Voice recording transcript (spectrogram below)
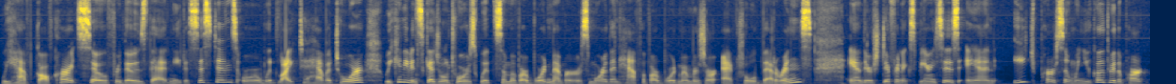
We have golf carts, so for those that need assistance or would like to have a tour, we can even schedule tours with some of our board members. More than half of our board members are actual veterans, and there's different experiences. And each person, when you go through the park,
